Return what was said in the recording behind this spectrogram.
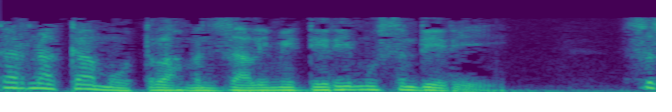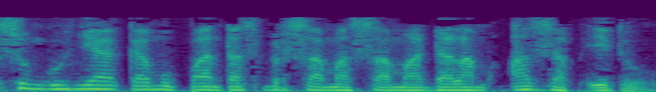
karena kamu telah menzalimi dirimu sendiri. Sesungguhnya kamu pantas bersama-sama dalam azab itu.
